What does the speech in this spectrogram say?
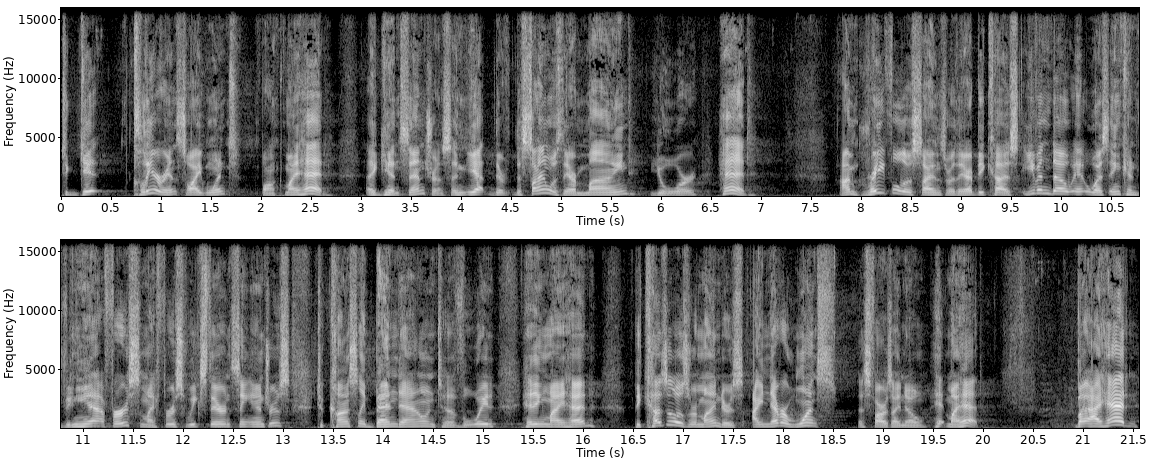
to get clearance so I wouldn't bonk my head against entrance. And yet the, the sign was there mind your head. I'm grateful those signs were there because even though it was inconvenient at first, in my first weeks there in St. Andrews, to constantly bend down to avoid hitting my head, because of those reminders, I never once, as far as I know, hit my head. But I had,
